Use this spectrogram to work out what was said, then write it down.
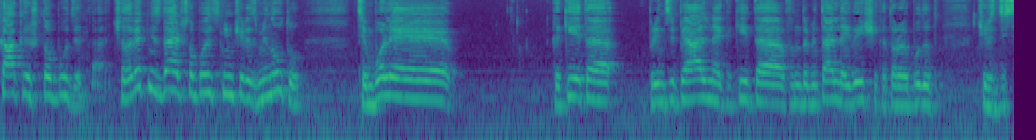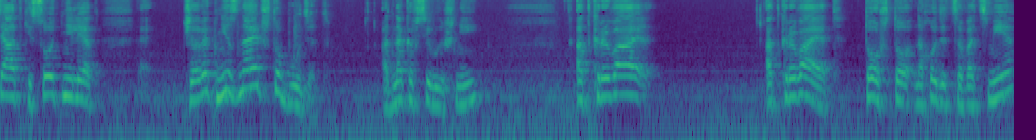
как и что будет. Да? Человек не знает, что будет с ним через минуту, тем более какие-то принципиальные, какие-то фундаментальные вещи, которые будут через десятки, сотни лет. Человек не знает, что будет. Однако Всевышний открывает, открывает то, что находится во тьме,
